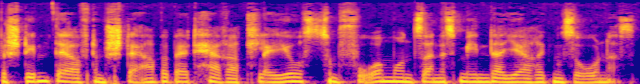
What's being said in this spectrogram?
bestimmte er auf dem Sterbebett Herakleios zum Vormund seines minderjährigen Sohnes,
